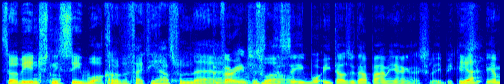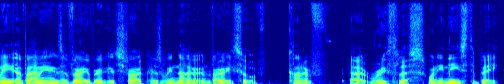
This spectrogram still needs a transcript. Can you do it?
So it'd be interesting to see what kind of effect he has from there. I'm very interested well. to see what he does with Aubameyang actually, because Yeah. I mean Aubameyang's a very very good striker as we know, and very sort of kind of uh, ruthless when he needs to be.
